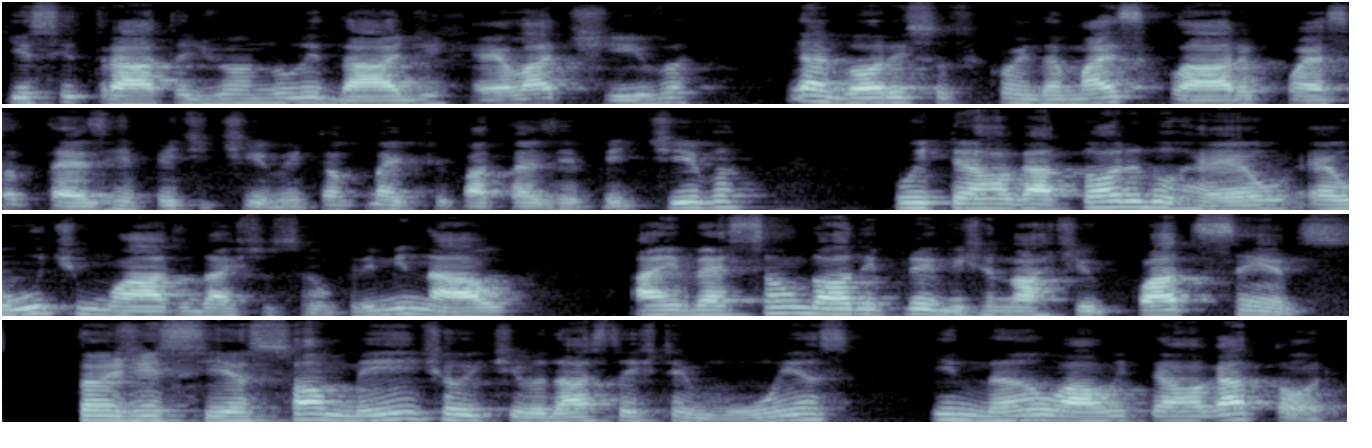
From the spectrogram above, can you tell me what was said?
que se trata de uma nulidade relativa, e agora isso ficou ainda mais claro com essa tese repetitiva. Então, como é que ficou a tese repetitiva? O interrogatório do réu é o último ato da instrução criminal. a inversão da ordem prevista no artigo 400 tangencia somente a oitiva das testemunhas e não ao interrogatório.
